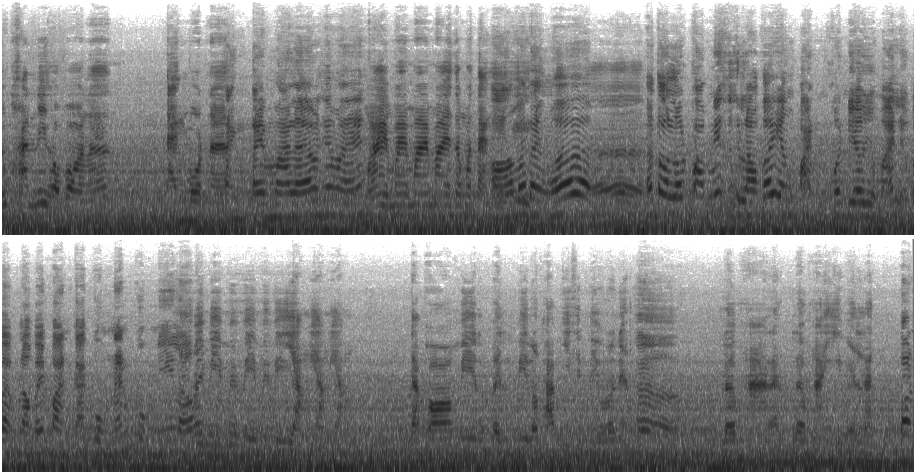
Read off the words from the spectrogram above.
ทุกคันนี่เขาบอกนะ แต่งหมดนะแต่งเต็มมาแล้วใช่ไหมไม่ไม่ไม่ไม่ต้องมาแต่งอ๋อเองมาแต่งเพิ่มเออแล้วตอนรถพับนี่คือเราก็ยังปั่นคนเดียวอยู่ไหมหรือแบบเราไปปั่นกับกลุ่มนั้นกลุ่มนี้แล้วไม่มีไม่มีไม่มียังยังยังแต่พอมีเป็นมีรถพับ 20 นิ้วแล้วเนี่ย เออ เริ่มหาแล้วเริ่มหาอีเวนต์แล้วตอน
